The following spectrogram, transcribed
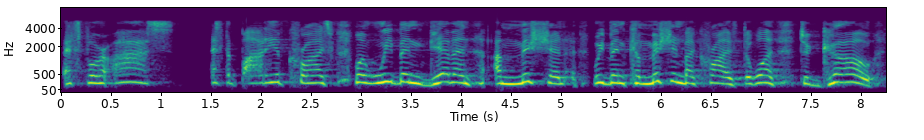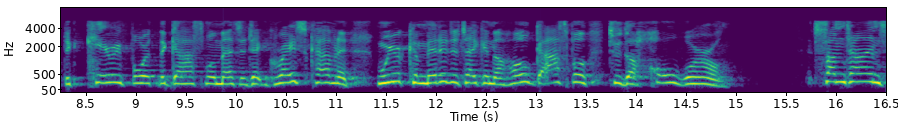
That's for us. As the body of Christ, when we've been given a mission, we've been commissioned by Christ to what? To go, to carry forth the gospel message. At Grace Covenant, we're committed to taking the whole gospel to the whole world. Sometimes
